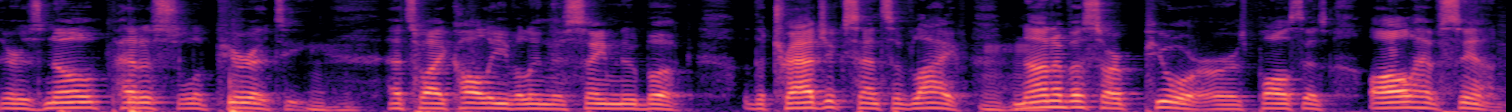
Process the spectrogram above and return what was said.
There is no pedestal of purity. Mm-hmm. That's why I call evil in this same new book the tragic sense of life. Mm-hmm. None of us are pure, or as Paul says, all have sinned,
